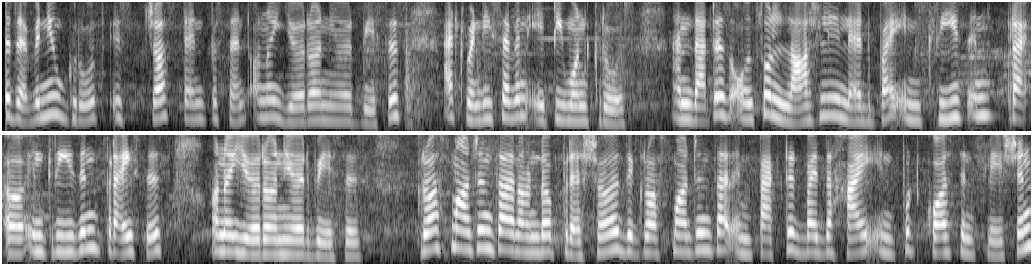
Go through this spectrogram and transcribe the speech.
The revenue growth is just 10% on a year-on-year basis at 2781 crores, and that is also largely led by increase in uh, increase in prices on a year-on-year basis. Gross margins are under pressure. The gross margins are impacted by the high input cost inflation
